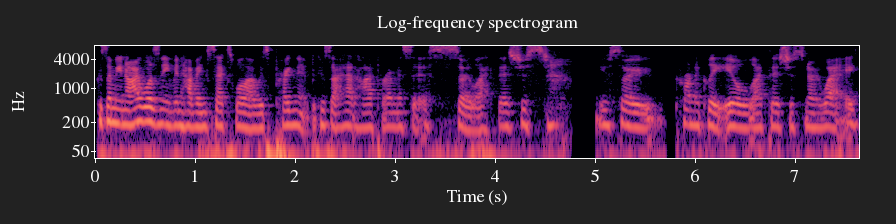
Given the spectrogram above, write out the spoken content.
because I mean, I wasn't even having sex while I was pregnant because I had hyperemesis. So, like, there's just, you're so chronically ill, like, there's just no way.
